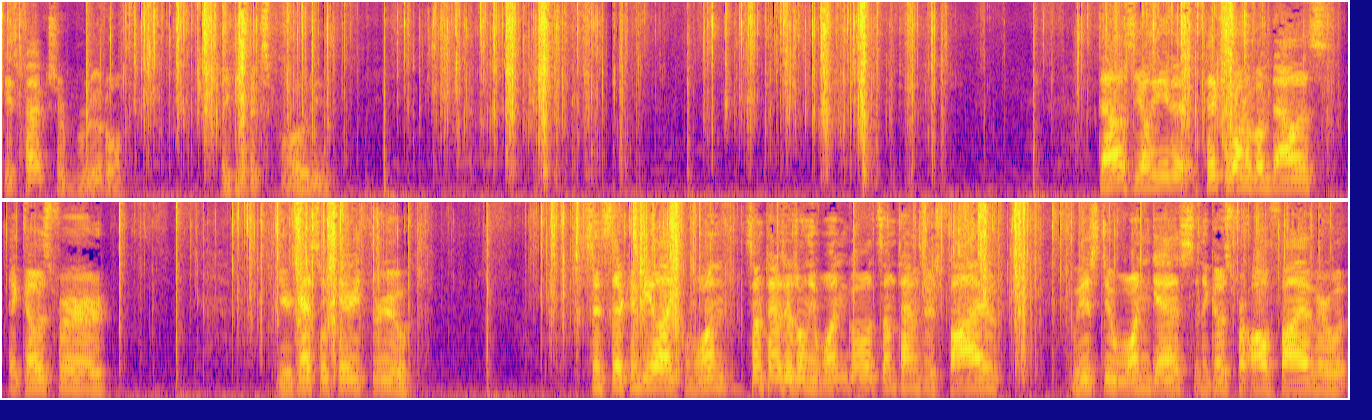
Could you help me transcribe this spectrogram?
These packs are brutal. They keep exploding. Dallas, you only need to pick one of them, Dallas. It goes for. Your guess will carry through. Since there can be like one. Sometimes there's only one gold, sometimes there's five. We just do one guess and it goes for all five or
